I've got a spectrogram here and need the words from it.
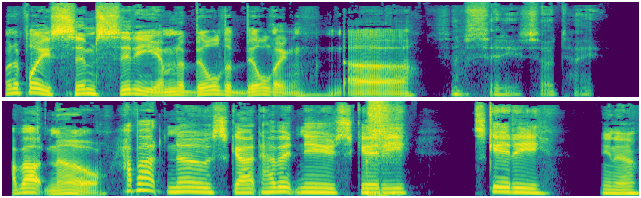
gonna play Sim City. I'm gonna build a building. Uh, Sim City is so tight. how about no? How about no, Scott? How about no, Scotty? skitty, you know,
